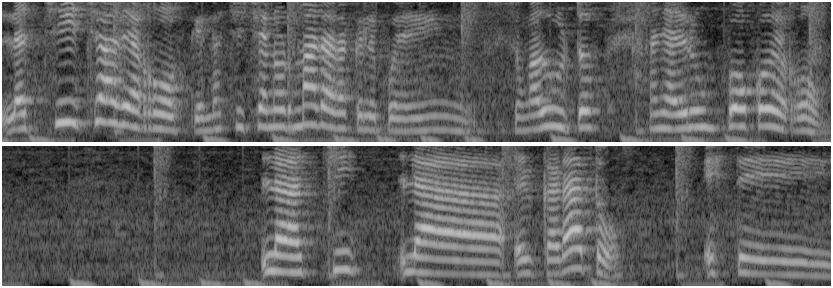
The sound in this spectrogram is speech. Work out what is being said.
la chicha de arroz, que es la chicha normal, a la que le pueden, si son adultos, añadir un poco de ron. La, chi, la el carato, este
